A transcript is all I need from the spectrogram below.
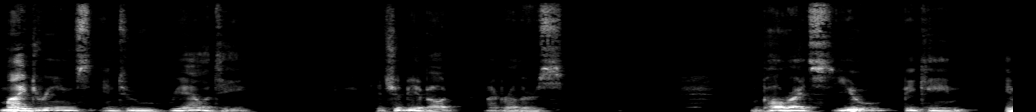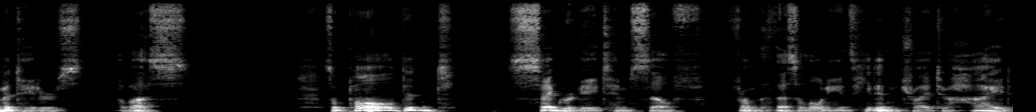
my dreams into reality. It should be about my brothers. And Paul writes, You became imitators of us. So Paul didn't segregate himself from the Thessalonians. He didn't try to hide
